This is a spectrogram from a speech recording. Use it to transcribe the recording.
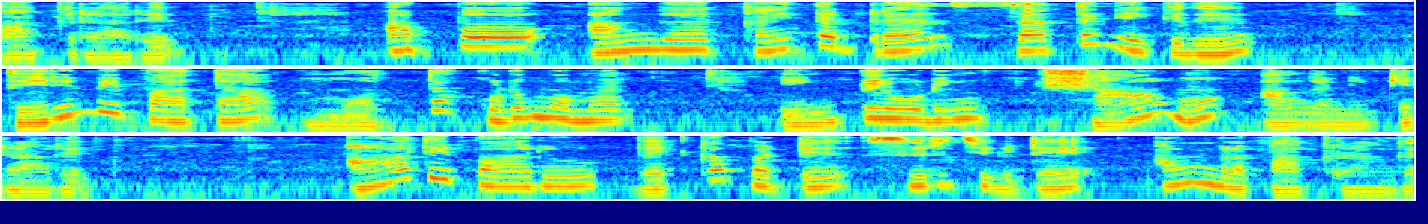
பார்க்குறாரு அப்போ அங்கே கைத்தட்டுற சத்தம் கேட்குது திரும்பி பார்த்தா மொத்த குடும்பமும் இன்க்ளூடிங் ஷாமும் அங்கே நிற்கிறாரு ஆதி பாரு வெக்கப்பட்டு சிரிச்சுக்கிட்டே அவங்கள பார்க்குறாங்க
